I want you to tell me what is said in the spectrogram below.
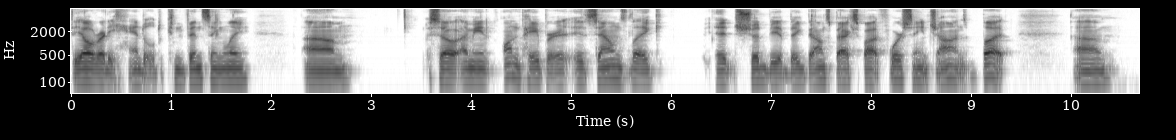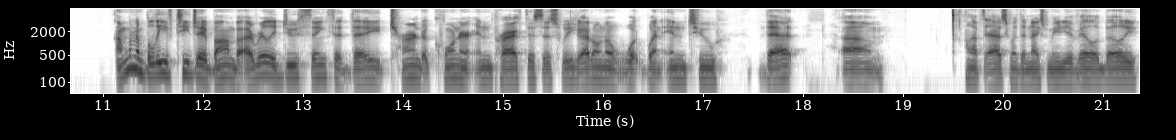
they already handled convincingly. Um, so, I mean, on paper, it, it, sounds like it should be a big bounce back spot for St. John's, but um, I'm going to believe TJ Bamba. I really do think that they turned a corner in practice this week. I don't know what went into that. Um, I'll have to ask at the next media availability.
